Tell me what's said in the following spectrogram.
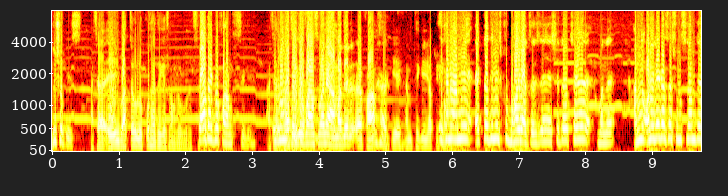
দুশো পিস আচ্ছা এই বাচ্চাগুলো কোথা থেকে সংগ্রহ করেছেন? পথ ফার্মস থেকে। আচ্ছা থেকে ফার্মস মানে আমাদের ফার্মস হ্যাঁ। আর কি এখান থেকেই আপনি এখানে আমি একটা জিনিস খুব ভালো লাগছে যে সেটা হচ্ছে মানে আমি অনেকের কাছে শুনছিলাম যে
